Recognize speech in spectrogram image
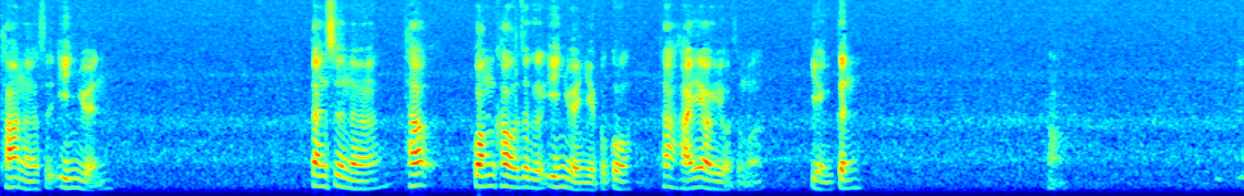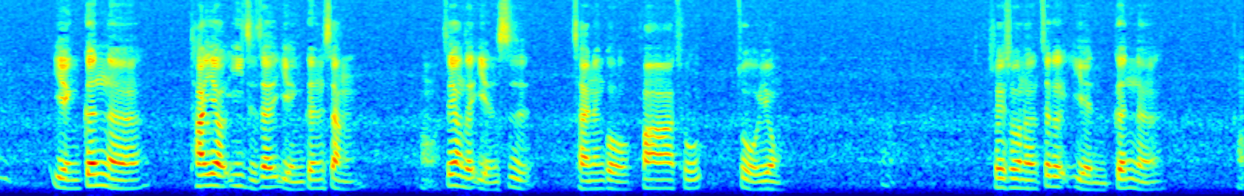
它呢是因缘。但是呢，它光靠这个因缘也不够，它还要有什么眼根。啊，眼根呢，它要一直在眼根上，哦，这样的眼识。才能够发出作用，所以说呢，这个眼根呢，哦，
